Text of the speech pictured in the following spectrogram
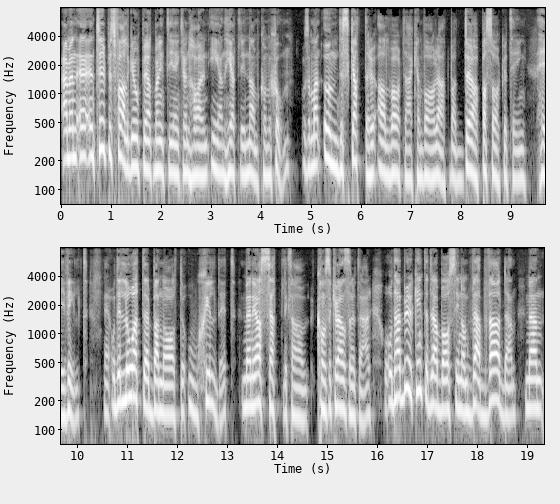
Ja, men en typisk fallgrop är att man inte egentligen har en enhetlig namnkonvention. Och så man underskattar hur allvarligt det här kan vara, att bara döpa saker och ting hej vilt. Eh, och det låter banalt och oskyldigt, men jag har sett liksom konsekvenserna av det här. Och det här brukar inte drabba oss inom webbvärlden, men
